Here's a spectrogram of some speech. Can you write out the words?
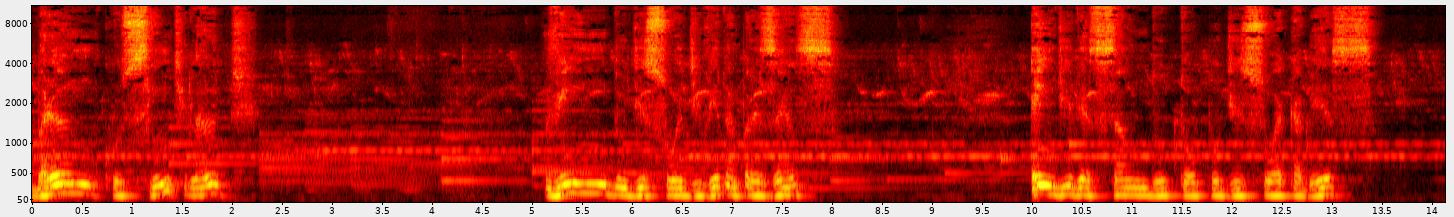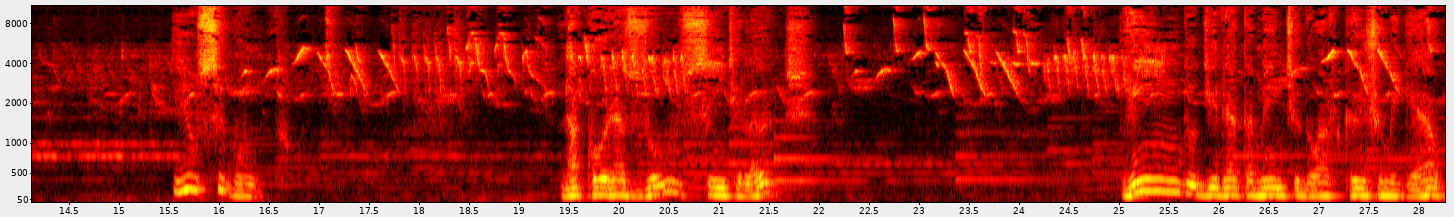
branco cintilante, vindo de Sua divina presença, em direção do topo de Sua cabeça, e o segundo, na cor azul cintilante, vindo diretamente do Arcanjo Miguel,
